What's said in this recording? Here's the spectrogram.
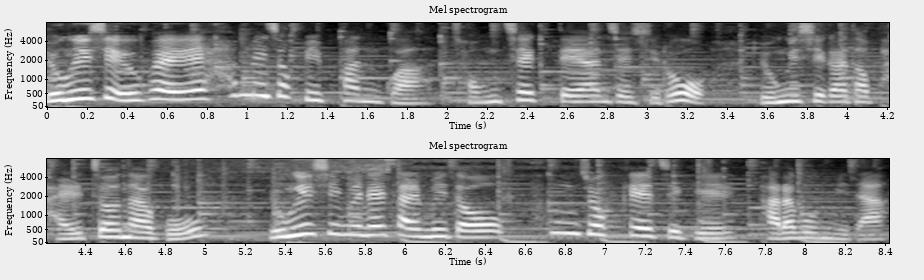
용인시 의회의 합리적 비판과 정책 대안 제시로 용인시가 더 발전하고 용인 시민의 삶이 더 풍족해지길 바라봅니다.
